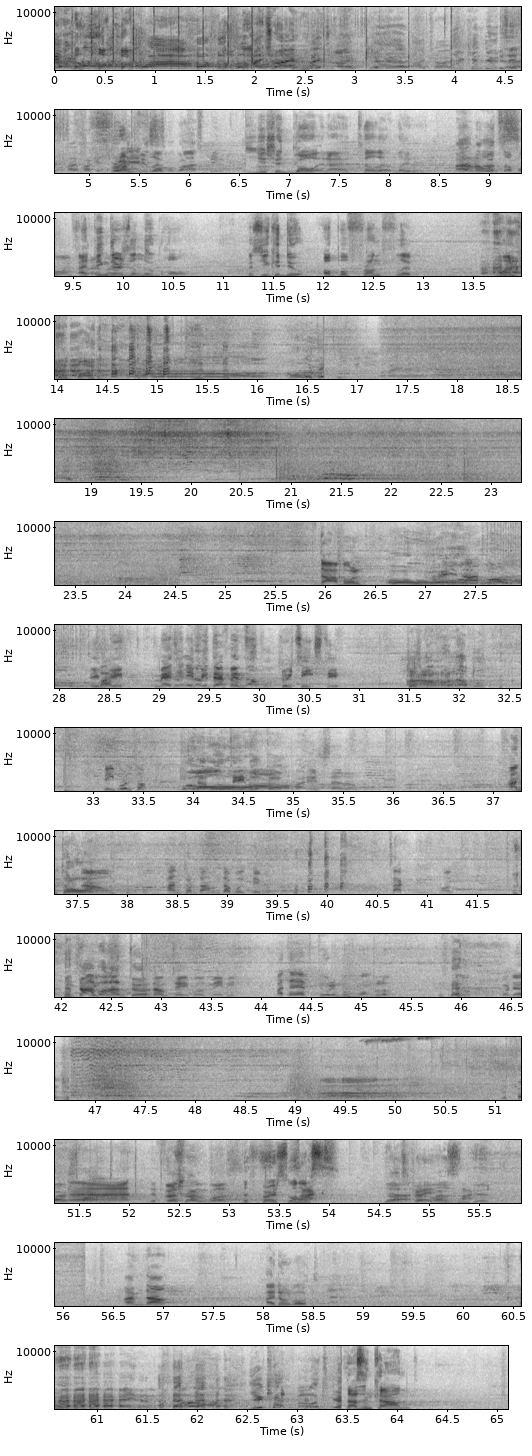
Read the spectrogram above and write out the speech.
I tried. I tried. Yeah, yeah, I tried. You can do that. I fucking Front flip. Double bar spin. You should go and I tell that later. I don't know what's oppo one Footer, I think there's a loophole. Because you could do oppo front flip, one foot bar. oh. oh double. oh double If it, imagine if it happens 360. Just go for ah. double. Tabletop. Double oh, tabletop. Antor oh. down. Antor down, double tabletop. Zack. On. Double and turn down table maybe. But I have to remove one glove. For the antur- The first Ah, the first one was The first one was. Yeah, straight it wasn't good. I'm down. I don't vote. you can't vote. Doesn't count.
